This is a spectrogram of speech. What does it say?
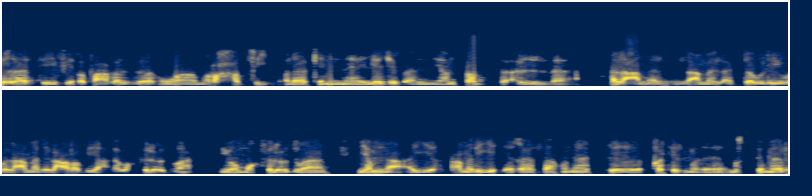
إغاثي في قطاع غزة هو مرحب فيه ولكن يجب أن ينصب العمل العمل الدولي والعمل العربي على وقف العدوان. يوم وقف العدوان يمنع أي عملية إغاثة. هناك قتل مستمر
